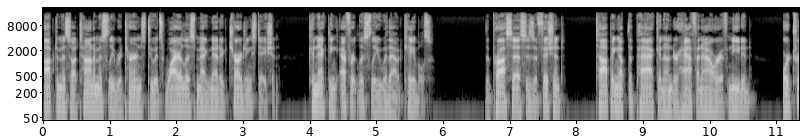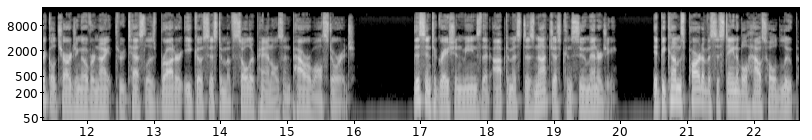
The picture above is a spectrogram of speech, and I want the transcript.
Optimus autonomously returns to its wireless magnetic charging station, connecting effortlessly without cables. The process is efficient, topping up the pack in under half an hour if needed, or trickle charging overnight through Tesla's broader ecosystem of solar panels and Powerwall storage. This integration means that Optimus does not just consume energy. It becomes part of a sustainable household loop,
